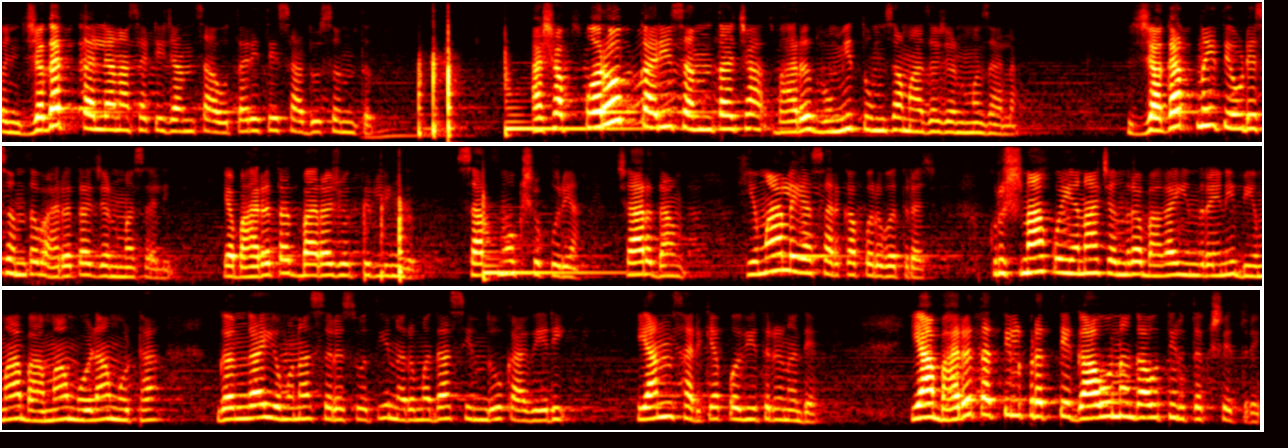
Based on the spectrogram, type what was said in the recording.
पण जगत कल्याणासाठी ज्यांचा अवतार ते साधू संत. अशा परोपकारी संताच्या भारतभूमीत तुमचा माझा जन्म झाला. जगात नाही तेवढे संत भारतात जन्मास आले या भारतात बारा ज्योतिर्लिंग सात मोक्षपुऱ्या चार धाम हिमालयासारखा पर्वतराज. कृष्णा कोयना चंद्रभागा इंद्रायणी भीमा भामा मुळा मोठा गंगा यमुना सरस्वती नर्मदा सिंधू कावेरी यांसारख्या पवित्र नद्या. या भारतातील प्रत्येक गाव न गाव तीर्थक्षेत्र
